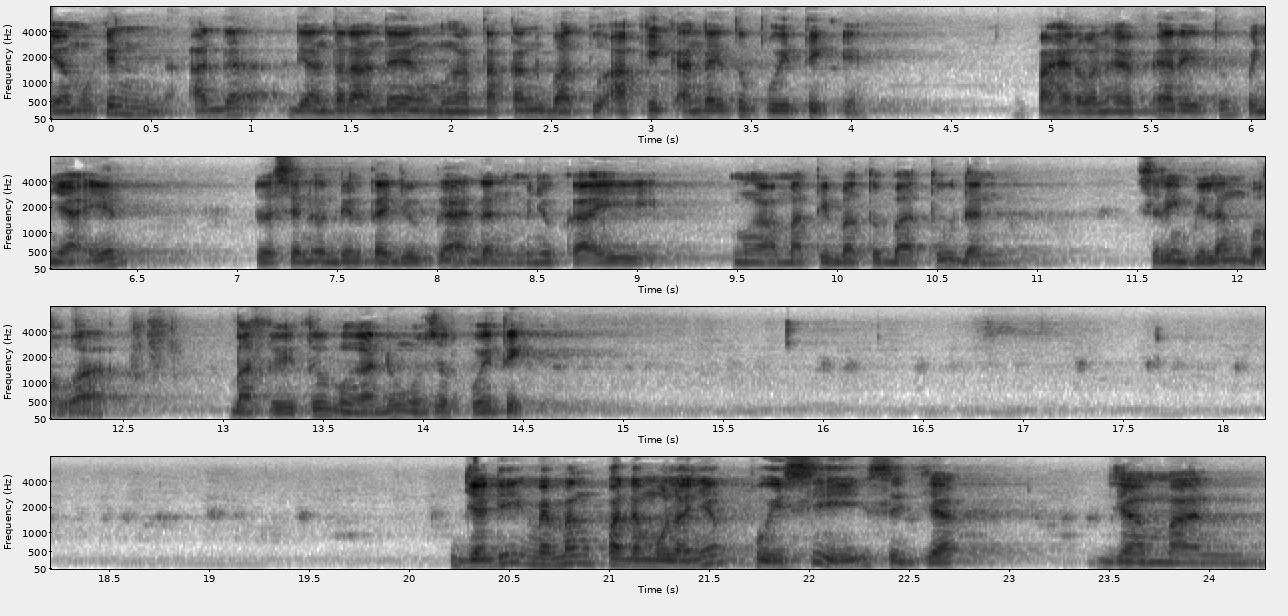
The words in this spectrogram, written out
Ya mungkin ada di antara Anda yang mengatakan batu akik Anda itu puitik ya. Pak Herwan FR itu penyair, dosen Untirta juga dan menyukai mengamati batu-batu dan sering bilang bahwa batu itu mengandung unsur puitik. Jadi memang pada mulanya puisi sejak zaman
